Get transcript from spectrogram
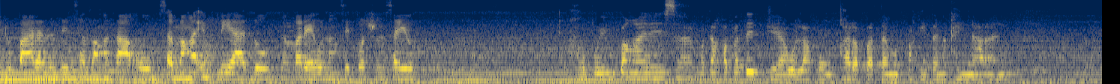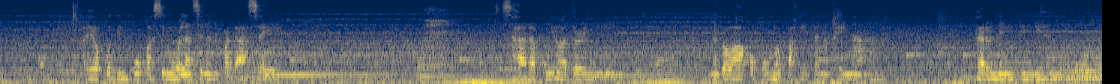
Pero para na din sa mga tao, sa mga empleyado na pareho ng sitwasyon sa'yo. Ako po yung panganay sa magkakapatid, kaya wala pong karapatang magpakita ng kahinaan. Ayoko din po kasi mawalan sila ng pag-asa eh. Sa harap niyo, attorney, nagawa ko pong magpakita ng kahinaan. Pero naintindihan niyo po ako.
